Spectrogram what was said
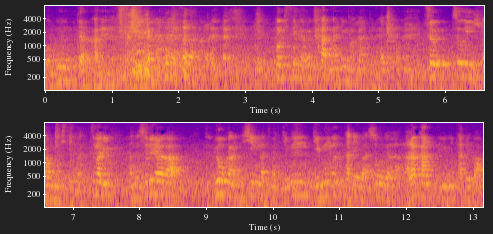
ゴムみたいな感じなんですけど 本質的なことは何も分かってないからそうそういう批判もしています。つまりあのそれらが良寛自身がつまり自分自分を例えばそうであらかんというふうに例えば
